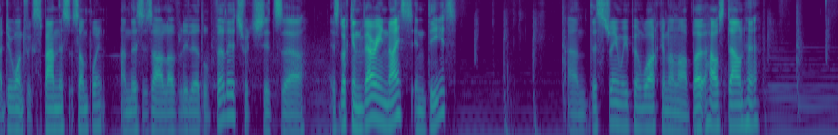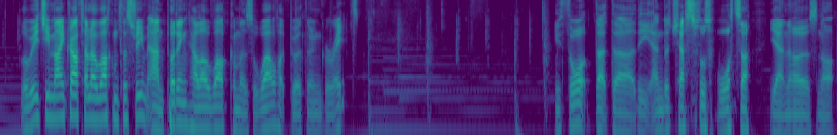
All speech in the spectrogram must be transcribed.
I do want to expand this at some point. And this is our lovely little village, which it's uh, is looking very nice indeed. And this stream we've been working on our boathouse down here. Luigi Minecraft, hello, welcome to the stream. And Pudding, hello, welcome as well. Hope you're doing great. You thought that uh, the ender chest was water? Yeah, no, it's not.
